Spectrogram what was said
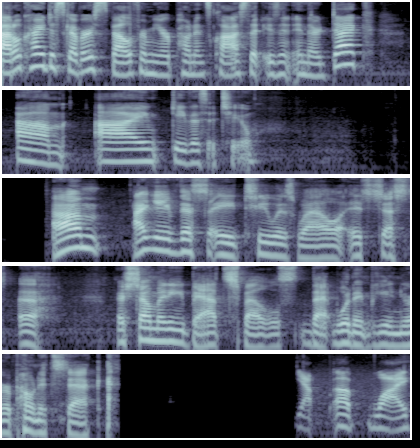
Battlecry discovers spell from your opponent's class that isn't in their deck. Um, I gave this a two. Um, I gave this a two as well. It's just, uh, there's so many bad spells that wouldn't be in your opponent's deck. Yeah. Uh, why?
